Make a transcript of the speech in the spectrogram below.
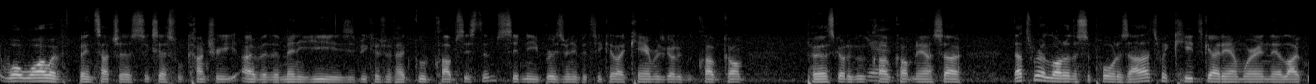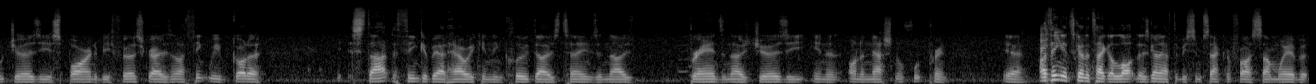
well, why we've been such a successful country over the many years is because we've had good club systems. Sydney, Brisbane in particular, Canberra's got a good club comp, Perth's got a good Yeah. club comp now. So that's where a lot of the supporters are. That's where kids go down wearing their local jersey, aspiring to be first graders. And I think we've got to start to think about how we can include those teams and those brands and those jersey in a, on a national footprint. Yeah, I And think you- it's going to take a lot. There's going to have to be some sacrifice somewhere, but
